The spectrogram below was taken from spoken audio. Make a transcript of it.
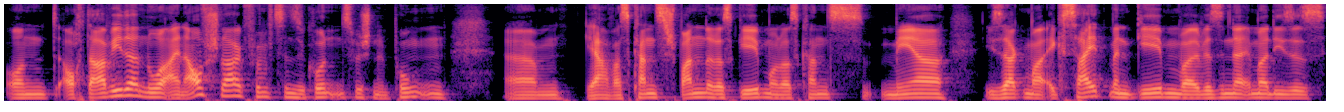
Und auch da wieder nur ein Aufschlag, 15 Sekunden zwischen den Punkten. Ähm, ja, was kann es Spannenderes geben oder was kann es mehr, ich sag mal, Excitement geben, weil wir sind ja immer dieses,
